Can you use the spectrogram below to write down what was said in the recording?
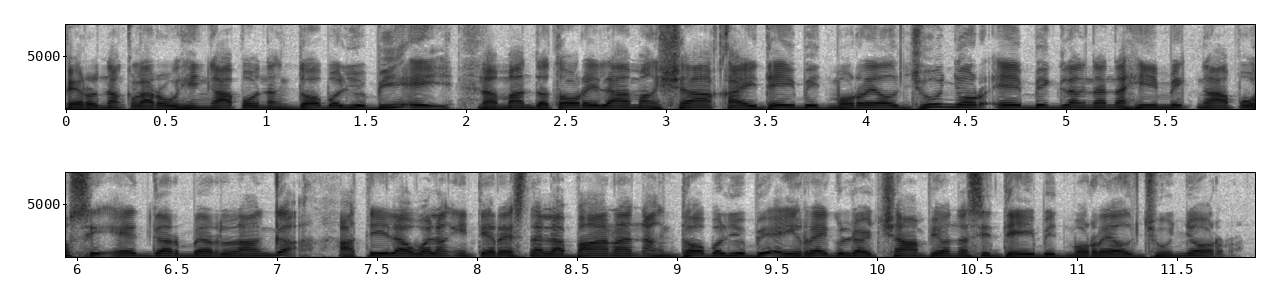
Pero nang klaruhin nga po ng WBA na mandatory lamang siya kay David Morrell Jr. e biglang nanahimik nga po si Edgar Berlanga. At tila walang interes na labanan ang WBA regular champion na si David Morrell Jr.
